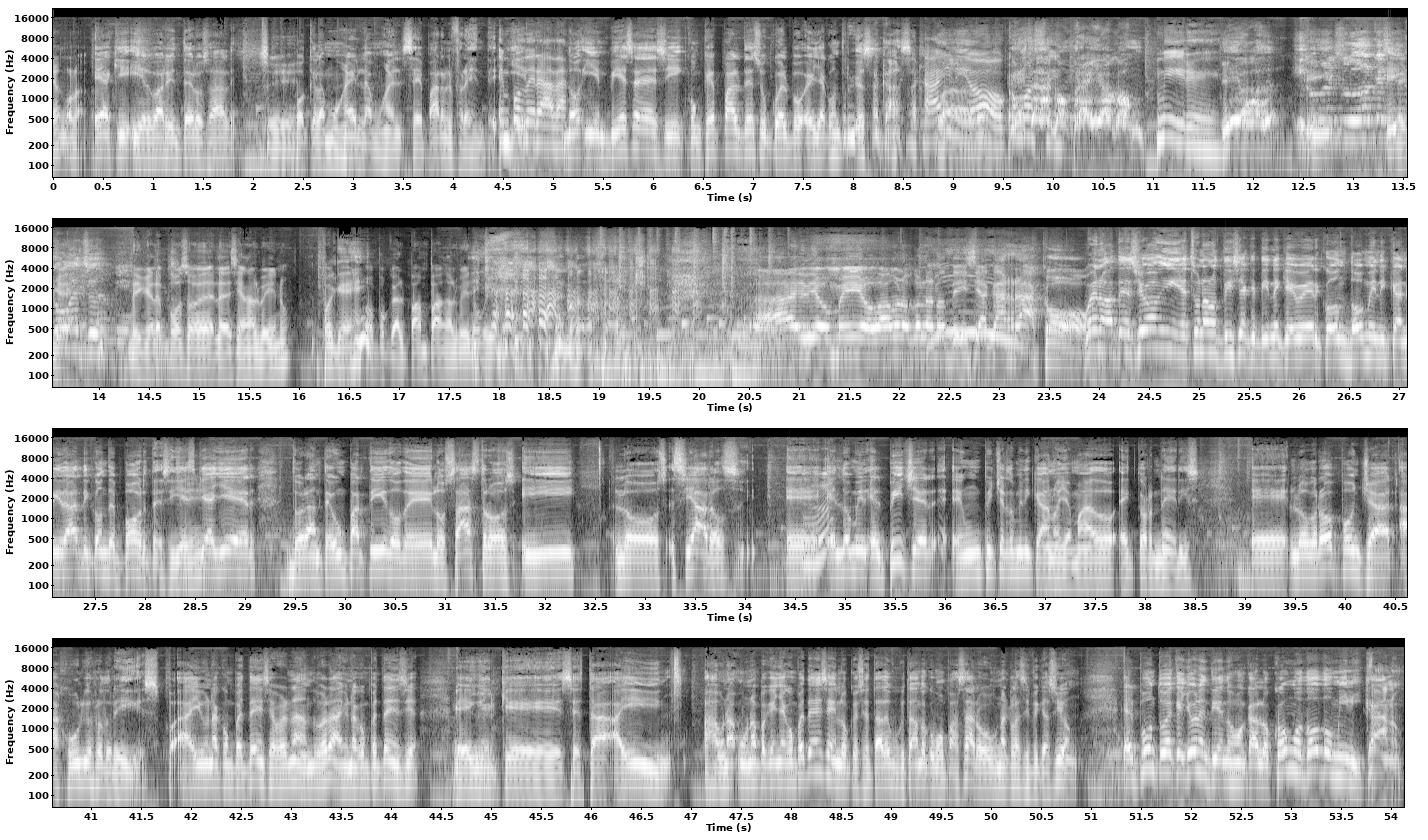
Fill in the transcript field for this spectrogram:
es aquí y el barrio entero sale. Sí. Porque la mujer, la mujer se para al frente. Y- Empoderada. no, y empieza a decir con qué parte de su cuerpo ella construyó esa casa. Ay, Claro. Dios, ¿cómo Esa así? la compré yo con. Mire. Y, con el sudor que Di que, di que el esposo eh, le decían al vino. ¿Por qué? O porque al pan pan al vino vino. Ay, Dios mío, vámonos con la noticia, Carrasco. Bueno, atención, y esta es una noticia que tiene que ver con dominicanidad y con deportes. Y es Sí. que ayer, durante un partido de los Astros y los Seattles, eh, el pitcher, eh, un pitcher dominicano llamado Héctor Neris, eh, logró ponchar a Julio Rodríguez. Hay una competencia, Fernando, ¿verdad? Hay una competencia en el que se está ahí, una, pequeña competencia en lo que se está disputando como pasar o una clasificación. El punto es que yo no entiendo, Juan Carlos, cómo dos dominicanos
